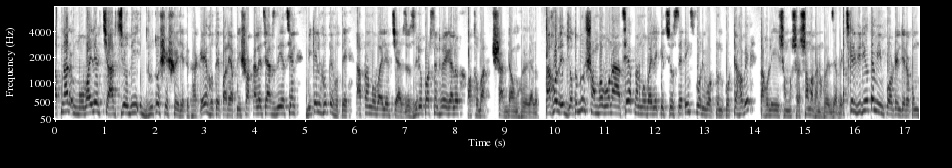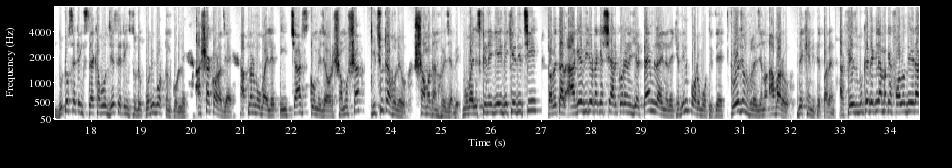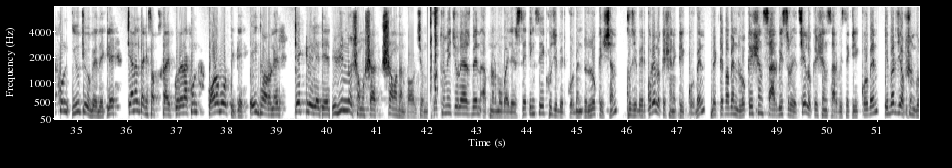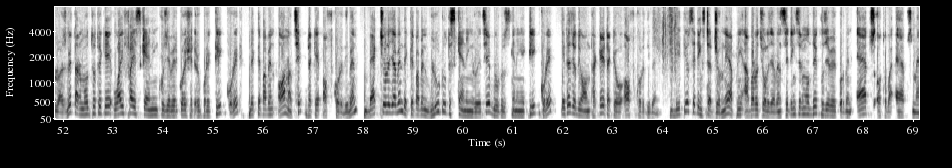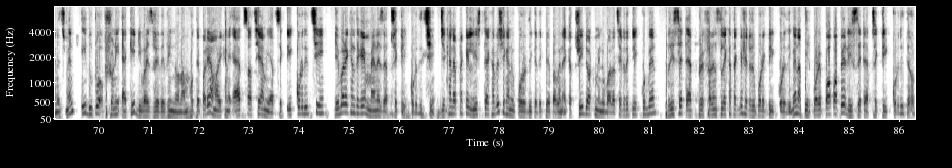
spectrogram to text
আপনার মোবাইলের চার্জ যদি দ্রুত শেষ হয়ে যেতে থাকে, হতে পারে আপনি সকালে চার্জ দিয়েছেন, বিকেল হতে হতে আপনার মোবাইলের চার্জ জিরো পার্সেন্ট হয়ে গেল অথবা শাটডাউন হয়ে গেল। তাহলে যতদূর সম্ভাবনা আছে আপনার মোবাইলে কিছু সেটিংস পরিবর্তন করতে হবে, তাহলে এই সমস্যার সমাধান হয়ে যাবে। আজকের ভিডিওতে আমি ইম্পর্টেন্ট এরকম দুটো সেটিংস দেখাবো, যে সেটিংস দুটো পরিবর্তন করলে আশা করা যায় আপনার মোবাইলের এই চার্জ কমে যাওয়ার সমস্যা কিছুটা হলেও সমাধান হয়ে যাবে। মোবাইল স্ক্রিনে গিয়েই দেখিয়ে দিচ্ছি, তবে তার আগে ভিডিওটাকে শেয়ার করে নিজের টাইম লাইনে রেখে দিন পরবর্তীতে প্রয়োজন হলে যেন আবারও দেখে নিতে পারেন। আর ফেসবুকে দেখলে আমাকে ফলো দিয়ে রাখুন ইউটিউবে দেখলে চ্যানেলটাকে সাবস্ক্রাইব করে রাখুন, পরবর্তীতে এই ধরনের টেক রিলেটেড বিভিন্ন সমস্যার সমাধান পাওয়ার জন্য। প্রথমেই চলে আসবেন আপনার মোবাইলের সেটিংসে খুঁজে বের করবেন লোকেশন খুঁজে বের করে লোকেশনে ক্লিক করবেন। দেখতে পাবেন লোকেশন সার্ভিস রয়েছে লোকেশন সার্ভিসে ক্লিক করবেন। এবার যে অপশনগুলো আসবে, তার মধ্য থেকে ওয়াইফাই স্ক্যানিং খুঁজে বের করে সেটার উপরে ক্লিক করে দেখতে পাবেন অন আছে, এটাকে অফ করে দিবেন। ব্যাক চলে যাবেন, দেখতে পাবেন ব্লুটুথ স্ক্যানিং রয়েছে ব্লুটুথ স্ক্যানিং এ ক্লিক করে এটা যদি অন থাকে, এটাকেও অফ করে দিবেন। দ্বিতীয় সেটিংসটার জন্য আপনি আবারও চলে যাবেন। সেটিংস এর মধ্যে খুঁজে বের করবেন অ্যাপস অথবা অ্যাপস ম্যানেজমেন্ট এই দুটো অপশনই একই ডিভাইস ভেদে ভিন্ন নাম হতে পারে। আমার এখানে অ্যাপস আছে, আমি অ্যাপসে ক্লিক করে দিচ্ছি। এবার এখান থেকে ম্যানেজ অ্যাপসে ক্লিক করে দিচ্ছি। যেখানে আপনাকে লিস্ট দেখাবে, সেখানে উপরের দিকে দেখতে পাবেন একটা থ্রি ডট মেনু বার আছে, এটাতে ক্লিক করবেন। রিসেট অ্যাপ প্রেফারেন্স লেখা থাকবে, সেটার উপরে ক্লিক করে দিবেন। এরপরে পপ আপে রিসেট অ্যাপসে ক্লিক করে দিতে হবে।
